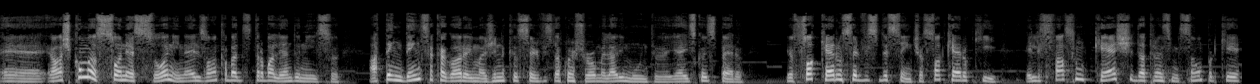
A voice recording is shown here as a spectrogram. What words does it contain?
É, eu acho que como a Sony é Sony, né, eles vão acabar trabalhando nisso. A tendência é que agora, eu imagino que o serviço da Crunchyroll melhore muito, e é isso que eu espero. Eu só quero um serviço decente, eu só quero que eles façam um cache da transmissão, porque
